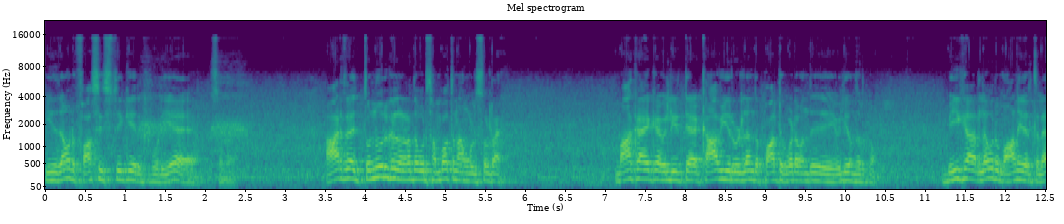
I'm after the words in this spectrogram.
இதுதான் ஒரு ஃபாசிஸ்டுக்கே இருக்கக்கூடிய சொல்கிறேன் ஆயிரத்தி தொள்ளாயிரத்தி தொண்ணூறுகள் நடந்த ஒரு சம்பவத்தை நான் உங்களுக்கு சொல்கிறேன் மாக்காயக்கா வெளியிட்ட காவியருள்ள அந்த பாட்டு கூட வந்து வெளியே வந்திருக்கும். பீகாரில் ஒரு மாநிலத்தில்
